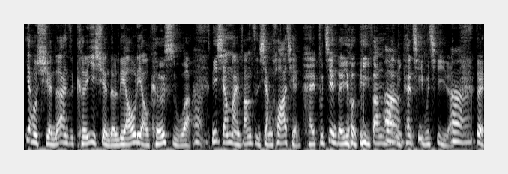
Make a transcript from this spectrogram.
要选的案子可以选的寥寥可数啊。嗯，你想买房子想花钱还不见得有地方花，嗯、你看气不气了？嗯，对，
